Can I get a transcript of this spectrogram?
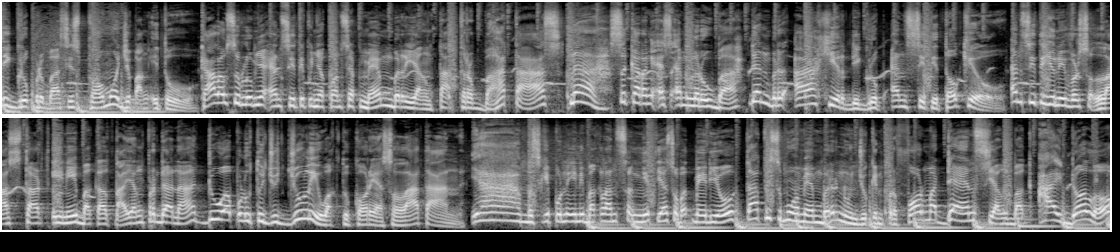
di grup berbasis promo Jepang itu. Kalau sebelumnya NCT punya konsep member yang tak terbatas, nah sekarang SM ngerubah dan berakhir di grup NCT Tokyo. NCT Universe Last Start ini bakal tayang perdana 27 Juli waktu Korea Selatan. Ya, meskipun ini bakalan sengit ya Sobat Medio, tapi semua member nunjukin performa dance yang bak idol loh.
